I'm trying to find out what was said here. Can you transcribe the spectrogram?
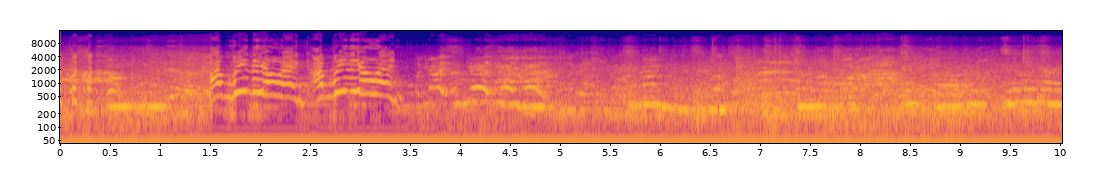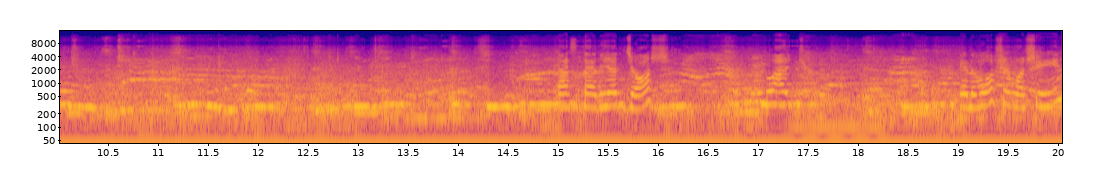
I'm videoing. I'm videoing. Okay, let's go, go, go. That's Daddy and Josh. Like in the washing machine.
